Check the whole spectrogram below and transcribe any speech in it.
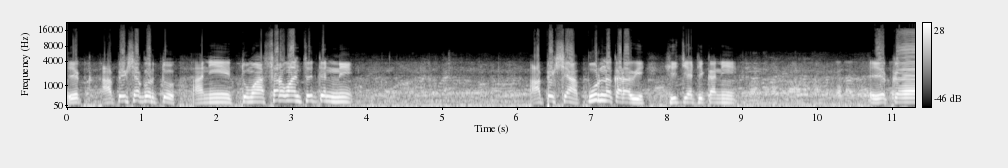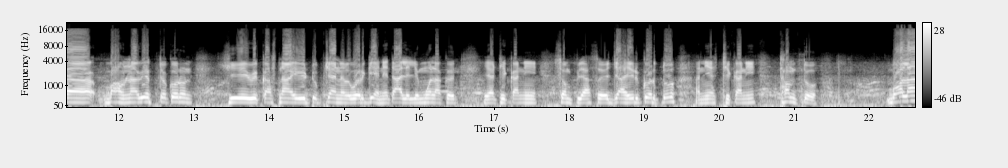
एक अपेक्षा करतो. आणि तुम्हा सर्वांचं त्यांनी अपेक्षा पूर्ण करावी. हीच या ठिकाणी एक भावना व्यक्त करून ही विकास नाळे यूट्यूब चॅनलवर घेण्यात आलेली मुलाखत या ठिकाणी संपली असं जाहीर करतो आणि या ठिकाणी थांबतो. बोला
